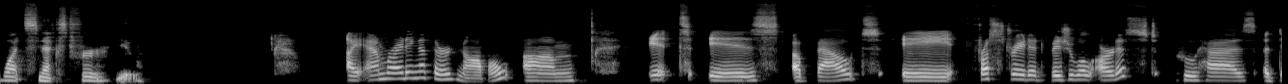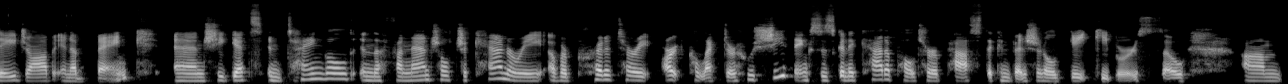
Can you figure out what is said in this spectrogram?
What's next for you? I am writing a third novel. Um, it is about a frustrated visual artist who has a day job in a bank and she gets entangled in the financial chicanery of a predatory art collector who she thinks is going to catapult her past the conventional gatekeepers. So um,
